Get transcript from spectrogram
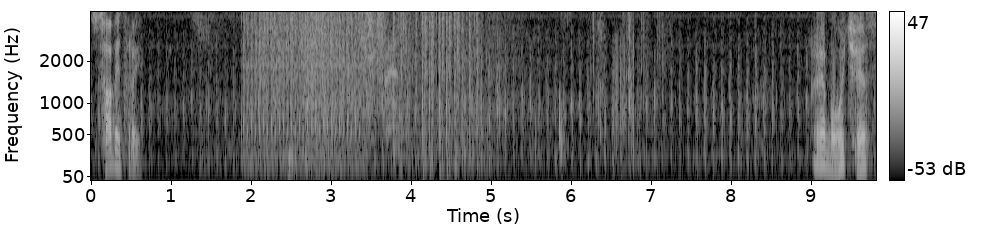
Sobe, Troy. É boot esse.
